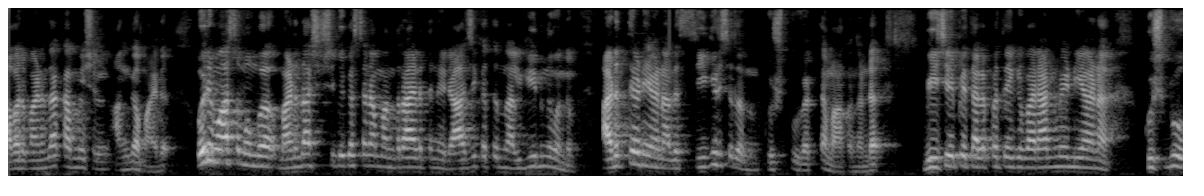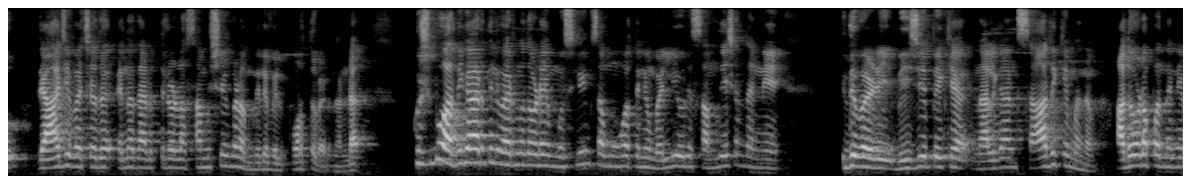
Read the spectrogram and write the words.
അവർ വനിതാ കമ്മീഷനിൽ അംഗമായത്. ഒരു മാസം മുമ്പ് വനിതാ ശിശു വികസന മന്ത്രാലയത്തിന് രാജിക്കത്ത് നൽകിയിരുന്നുവെന്നും അടുത്തിടെയാണ് അത് സ്വീകരിച്ചതെന്നും ഖുഷ്ബു വ്യക്തമാക്കുന്നുണ്ട്. ബി ജെ പി തലപ്പത്തേക്ക് വരാൻ വേണ്ടിയാണ് ഖുഷ്ബു രാജിവെച്ചത് എന്ന തരത്തിലുള്ള സംശയങ്ങളും നിലവിൽ പുറത്തു വരുന്നുണ്ട് ഖുഷ്ബു അധികാരത്തിൽ വരുന്നതോടെ മുസ്ലിം സമൂഹത്തിന് വലിയൊരു സന്ദേശം തന്നെ ഇതുവഴി ബി ജെ പിക്ക് നൽകാൻ സാധിക്കുമെന്നും അതോടൊപ്പം തന്നെ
